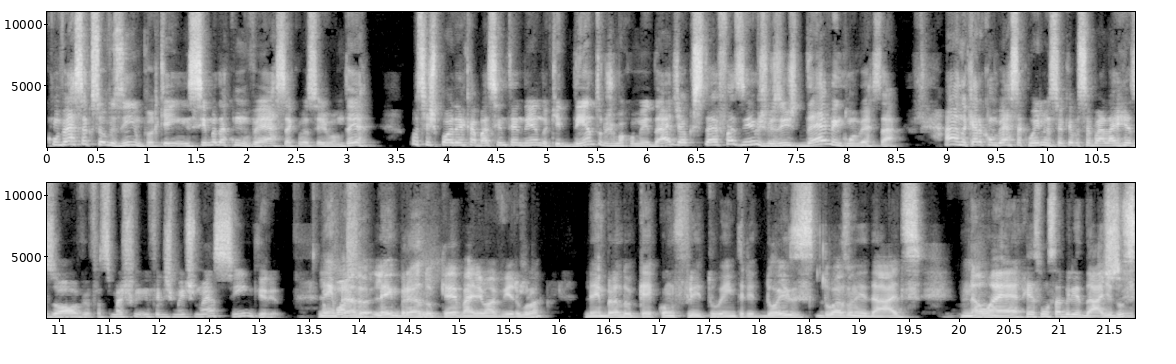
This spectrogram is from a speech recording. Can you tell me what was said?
Conversa com seu vizinho, porque em cima da conversa que vocês vão ter, vocês podem acabar se entendendo que dentro de uma comunidade é o que se deve fazer. Os vizinhos devem conversar. Ah, eu não quero conversa com ele, não sei o que, você vai lá e resolve. Eu falo assim, mas infelizmente não é assim, querido. Lembrando, posso- lembrando que, vale uma vírgula, lembrando que conflito entre dois, duas unidades não é responsabilidade do Sim,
